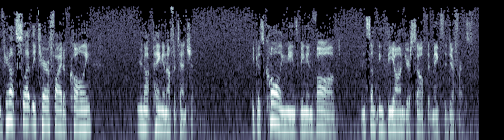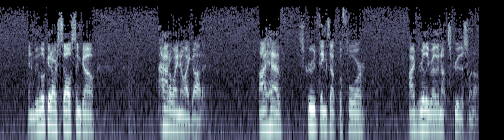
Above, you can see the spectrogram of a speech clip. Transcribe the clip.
If you're not slightly terrified of calling, you're not paying enough attention. Because calling means being involved in something beyond yourself that makes a difference. And we look at ourselves and go, how do I know I got it? I have screwed things up before. I'd really rather not screw this one up.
